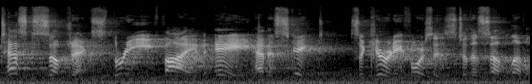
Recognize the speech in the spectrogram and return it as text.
Test subjects 3 5A have escaped. Security forces to the sub level.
